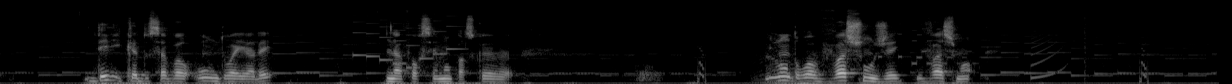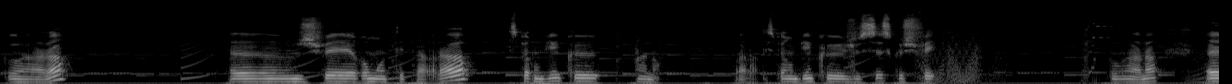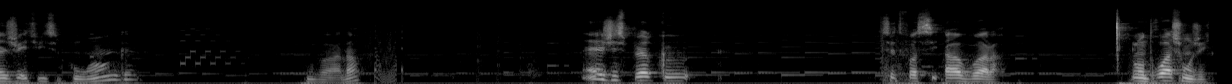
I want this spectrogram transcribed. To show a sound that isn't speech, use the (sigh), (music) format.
délicat de savoir où on doit y aller. Là, forcément, parce que l'endroit va changer vachement. Voilà. Euh, je vais remonter par là. Espérons bien que... Ah non. Voilà. Espérons bien que je sais ce que je fais. Voilà. Euh, je vais utiliser le Kumwang. Voilà. Et j'espère que... Cette fois-ci... Ah voilà. L'endroit a changé.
